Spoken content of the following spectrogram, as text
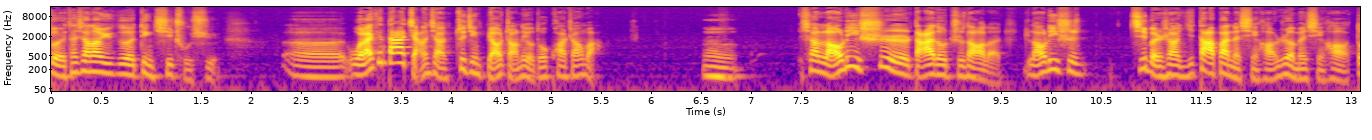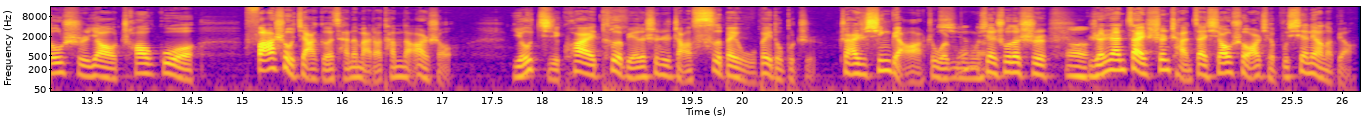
对，它相当于一个定期储蓄。呃，我来跟大家讲一讲最近表涨得有多夸张吧。嗯像劳力士，大家都知道的，劳力士基本上一大半的型号，热门型号都是要超过发售价格才能买到他们的二手，有几块特别的，甚至涨四倍、五倍都不止。这还是新表啊，这我我现在说的是嗯仍然在生产、在销售，而且不限量的表，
